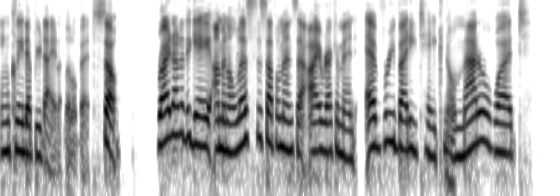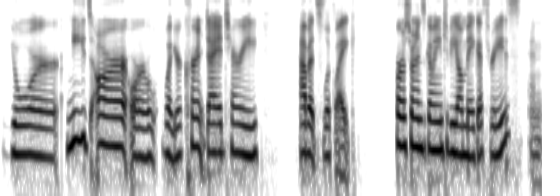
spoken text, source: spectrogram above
and cleaned up your diet a little bit. So, right out of the gate, I'm going to list the supplements that I recommend everybody take no matter what your needs are or what your current dietary habits look like. First one is going to be omega 3s. And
